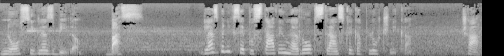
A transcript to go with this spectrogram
nosi glasbilo, bas. Glasbenik se je postavil na rob stranskega pločnika. Čak,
